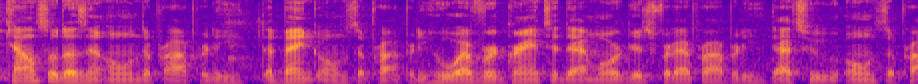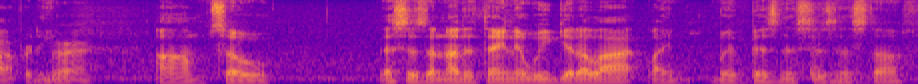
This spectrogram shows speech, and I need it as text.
council doesn't own the property. The bank owns the property. Whoever granted that mortgage for that property, that's who owns the property. Right. Um, so this is another thing that we get a lot, like with businesses and stuff.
